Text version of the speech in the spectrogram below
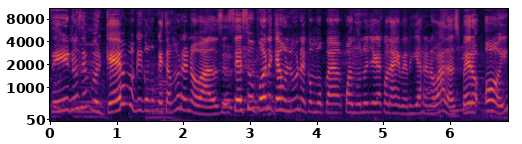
Sí, no sé por qué, porque como que estamos renovados. Se, se supone que es un lunes, como cua- cuando uno llega con las energías renovadas. Pero hoy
